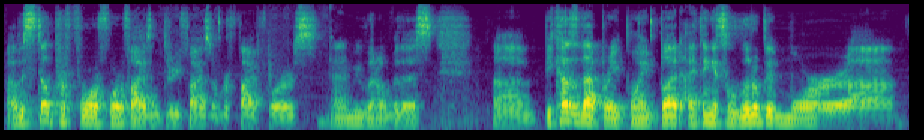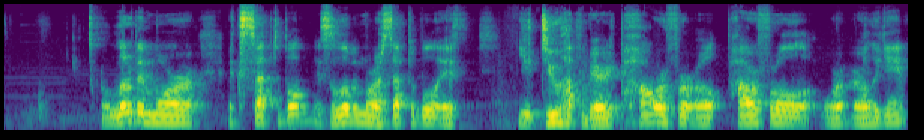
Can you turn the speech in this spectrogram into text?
I would still prefer 4 5s and three fives over five fours, and we went over this um, because of that breakpoint. But I think it's a little bit more. Uh, a little bit more acceptable. It's a little bit more acceptable if you do have a very powerful, powerful or early game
